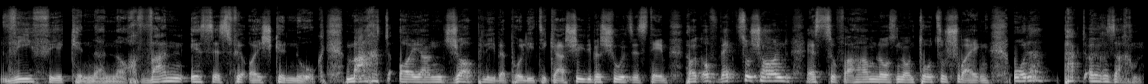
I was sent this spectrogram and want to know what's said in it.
Wie viel Kinder noch? Wann ist es für euch genug? Macht euren Job, liebe Politiker, liebes Schulsystem. Hört auf wegzuschauen, es zu verharmlosen und totzuschweigen. Oder packt eure Sachen.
